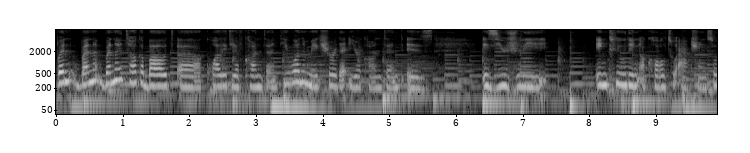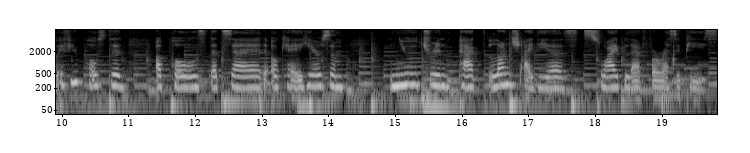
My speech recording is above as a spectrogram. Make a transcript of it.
when when when I talk about uh, quality of content, you want to make sure that your content is is usually including a call to action. So if you posted a post that said, "Okay, here's some." Nutrient packed lunch ideas, swipe left for recipes.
